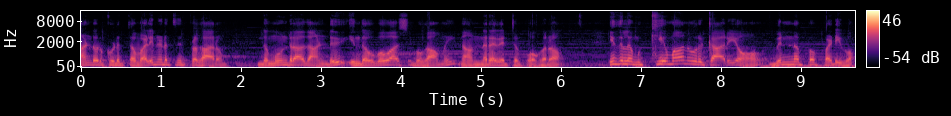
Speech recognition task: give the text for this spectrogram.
ஆண்டவர் கொடுத்த வழிநடத்தல் பிரகாரம் இந்த மூன்றாவது ஆண்டு இந்த உபவாச முகாமை நாம் நிறைவேற்றப் போகிறோம். இதில் முக்கியமான ஒரு காரியம் விண்ணப்ப படிவம்.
